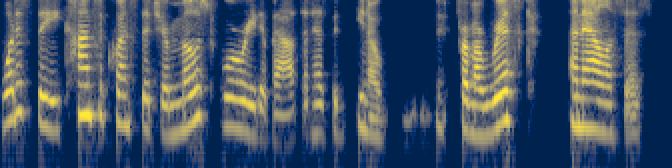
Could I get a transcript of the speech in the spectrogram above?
what is the consequence that you're most worried about that has the you know from a risk analysis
